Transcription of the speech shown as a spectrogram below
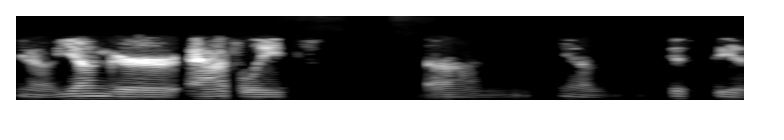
you know younger athletes um, you know just the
